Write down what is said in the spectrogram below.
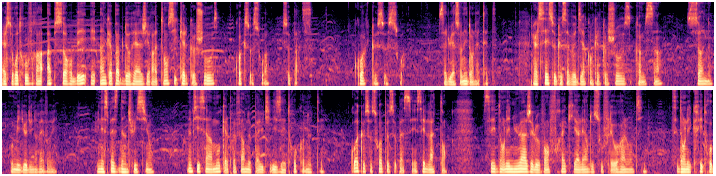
elle se retrouvera absorbée et incapable de réagir à temps si quelque chose, quoi que ce soit, se passe. Quoi que ce soit. Ça lui a sonné dans la tête. Elle sait ce que ça veut dire quand quelque chose comme ça sonne au milieu d'une rêverie. Une espèce d'intuition, même si c'est un mot qu'elle préfère ne pas utiliser, trop connoté. Quoi que ce soit peut se passer, c'est latent. C'est dans les nuages et le vent frais qui a l'air de souffler au ralenti. C'est dans les cris trop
